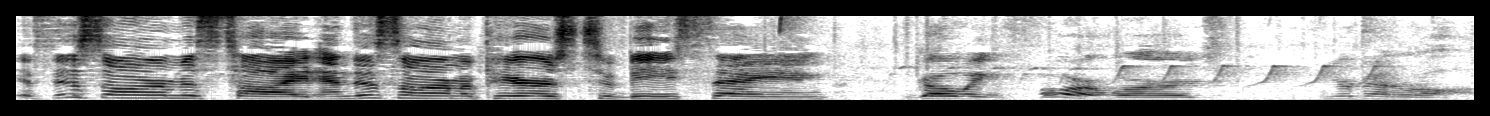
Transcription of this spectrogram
If this arm is tight and this arm appears to be saying going forward, you're better off.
